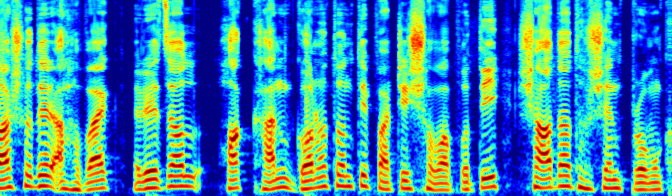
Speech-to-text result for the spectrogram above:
বাসদের আহ্বায়ক রেজাউল হক খান গণতন্ত্রী পার্টির সভাপতি সাদাত হোসেন প্রমুখ।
